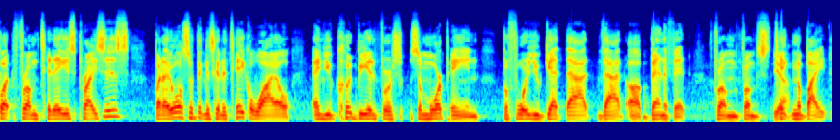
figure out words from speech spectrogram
but from today's prices but i also think it's going to take a while and you could be in for some more pain before you get that that uh, benefit from from yeah. taking a bite.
